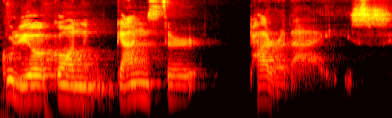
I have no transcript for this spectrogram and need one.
Julio con Gangster Paradise.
